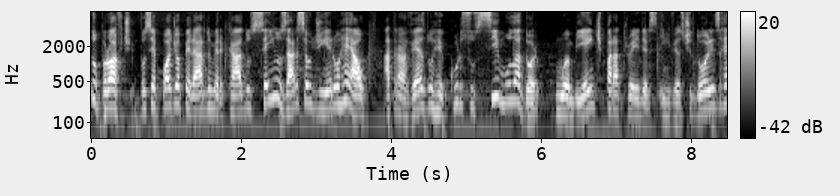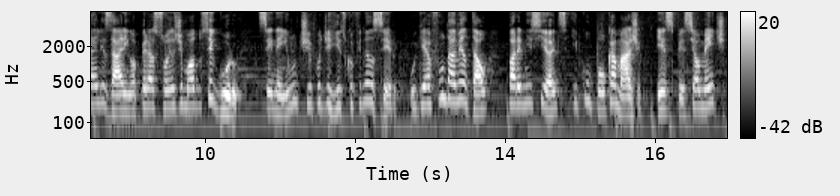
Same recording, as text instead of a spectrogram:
No Profit, você pode operar no mercado sem usar seu dinheiro real, através do recurso simulador, um ambiente para traders e investidores realizarem operações de modo seguro, sem nenhum tipo de risco financeiro, o que é fundamental para iniciantes e com pouca margem, especialmente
